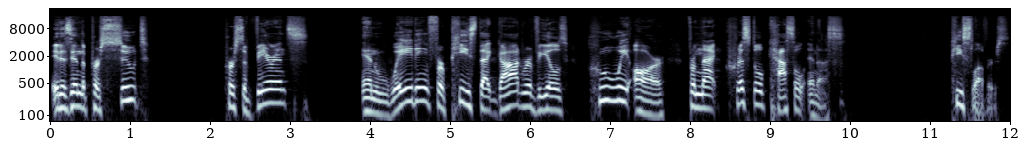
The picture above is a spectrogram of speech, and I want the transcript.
It is in the pursuit, perseverance, and waiting for peace that God reveals who we are from that crystal castle in us. Peace lovers.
